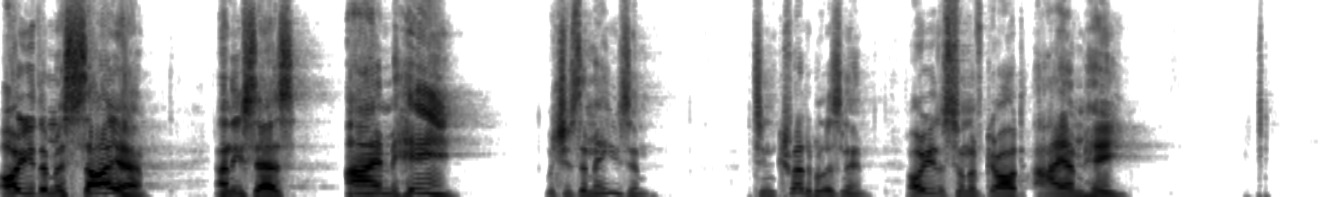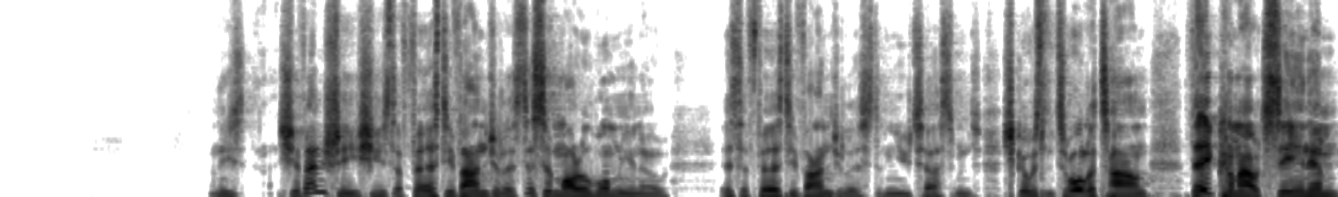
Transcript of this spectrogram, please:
Are you the Messiah? And he says, I'm he, which is amazing. It's incredible, isn't it? Are you're the Son of God? I am he. And she eventually, she's the first evangelist. This immoral woman, you know, is the first evangelist in the New Testament. She goes into all the town, they come out seeing him,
